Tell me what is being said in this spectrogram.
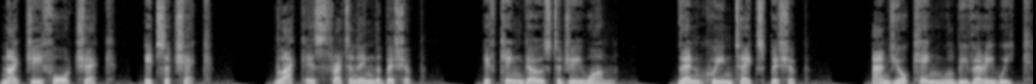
Knight g4 check, it's a check. Black is threatening the bishop. If king goes to g1. Then queen takes bishop. And your king will be very weak.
